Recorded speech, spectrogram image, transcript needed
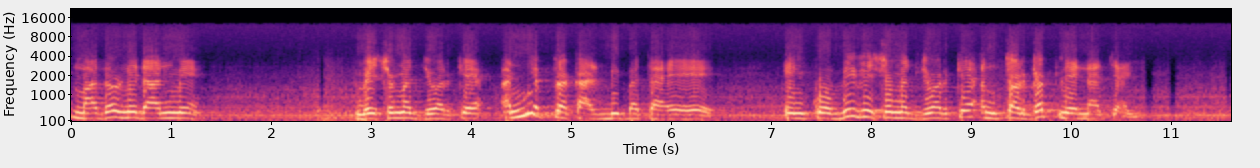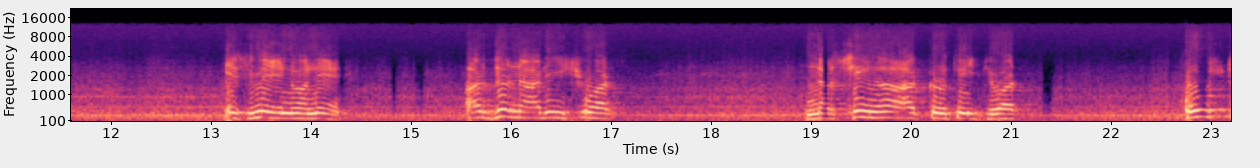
माधव निदान में विषमत ज्वर के अन्य प्रकार भी बताए हैं। इनको भी विषमत ज्वर के अंतर्गत लेना चाहिए। इसमें इन्होंने अर्धनारीश्वर, नरसिंह आकृति ज्वर कोष्ठ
